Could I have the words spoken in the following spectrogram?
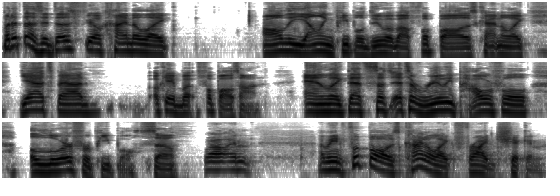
But it does, it does feel kind of like all the yelling people do about football is kind of like, yeah, it's bad. Okay, but football's on. And like that's such it's a really powerful allure for people. So well, and I mean, football is kind of like fried chicken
